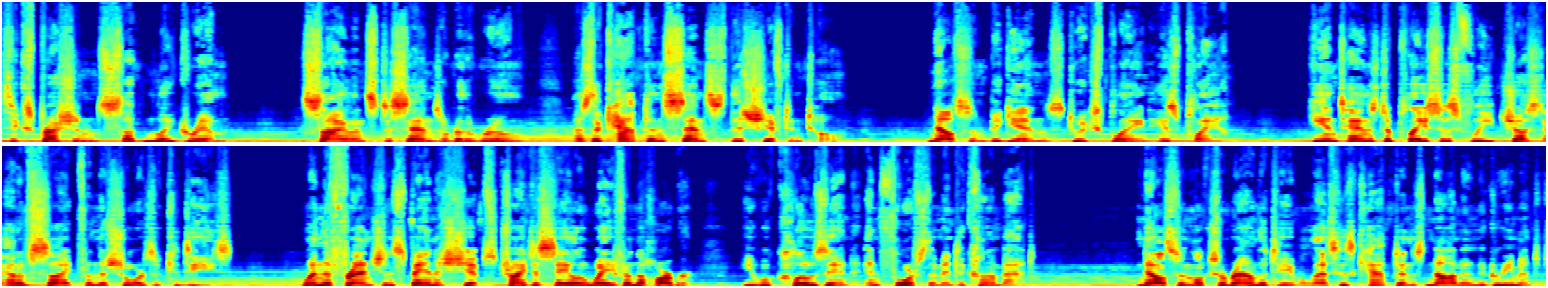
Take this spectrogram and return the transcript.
his expression suddenly grim. Silence descends over the room as the captains sense this shift in tone. Nelson begins to explain his plan. He intends to place his fleet just out of sight from the shores of Cadiz. When the French and Spanish ships try to sail away from the harbor, he will close in and force them into combat. Nelson looks around the table as his captains nod in agreement.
